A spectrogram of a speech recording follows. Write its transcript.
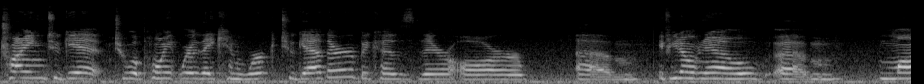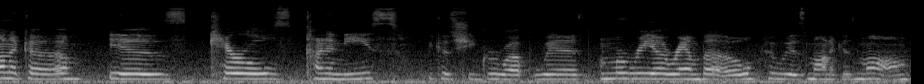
trying to get to a point where they can work together because there are, um, if you don't know, um, Monica is Carol's kind of niece because she grew up with Maria Rambeau, who is Monica's mom.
